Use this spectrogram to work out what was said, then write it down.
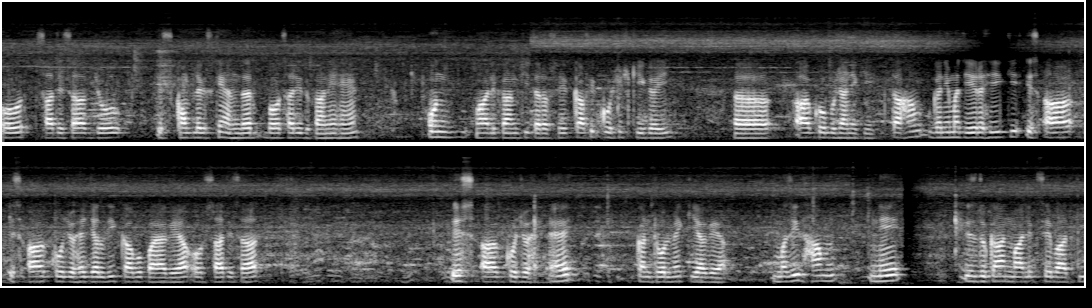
और साथ ही साथ जो इस कॉम्प्लेक्स के अंदर बहुत सारी दुकानें हैं, उन मालिकान की तरफ़ से काफ़ी कोशिश की गई आग को बुझाने की। ताहम गनीमत ये रही कि इस आग इस आग को जो है जल्दी काबू पाया गया और साथ ही साथ इस आग को जो है कंट्रोल में किया गया। मज़ीद हमने इस दुकान मालिक से बात की,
